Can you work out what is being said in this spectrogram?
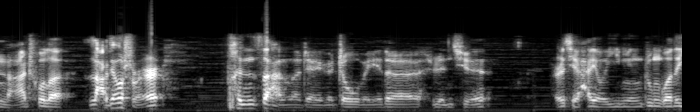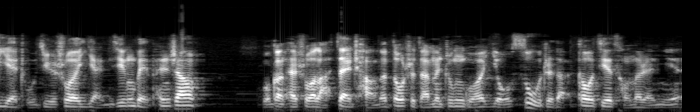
拿出了辣椒水。喷散了这个周围的人群，而且还有一名中国的业主，据说眼睛被喷伤。我刚才说了，在场的都是咱们中国有素质的高阶层的人民，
